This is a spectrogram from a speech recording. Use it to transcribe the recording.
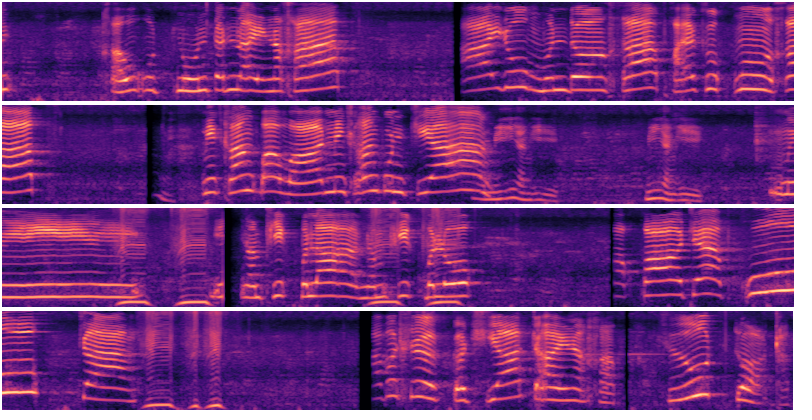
เขาอุดหนุนกันเลยนะครับอายุเหมือนเดิมครับขายทุกมือครับ มีครั้งปลาหวานมีครั้งกุนเชียงมีอีหยังอีก มีอีหยังอีก มีน้ำพริกปลา น้ำพริกปลาลกปอกปลาแช่บคุกจางอาบ สึกกระเชียใจนะครับชุดยอดครับ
